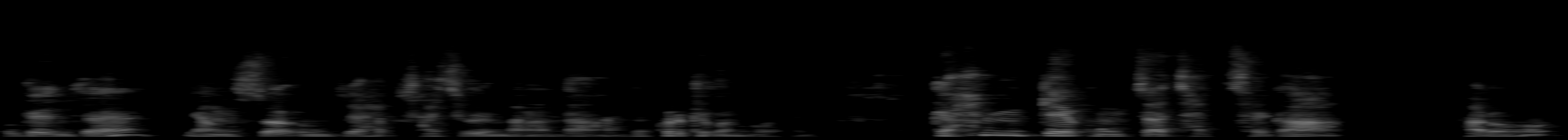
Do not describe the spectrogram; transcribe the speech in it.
그게 이제 양수와 음수의 합 40을 말한다. 그렇게 보는 거거든요. 그 함께 공자 자체가 바로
